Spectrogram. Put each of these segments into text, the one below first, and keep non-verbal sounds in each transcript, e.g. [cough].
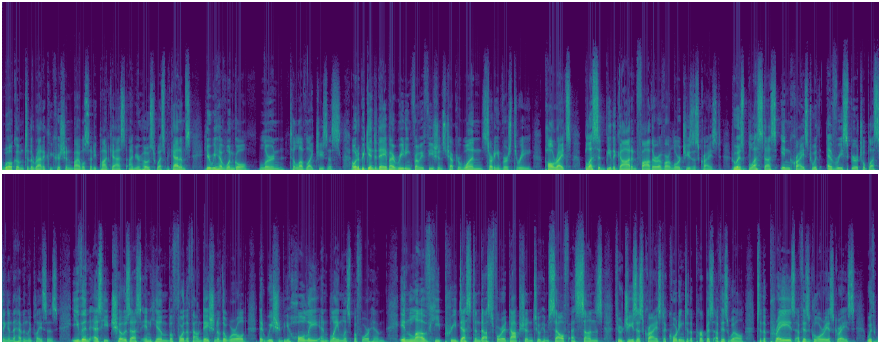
Welcome to the Radically Christian Bible Study Podcast. I'm your host, Wes McAdams. Here we have one goal learn to love like Jesus. I want to begin today by reading from Ephesians chapter 1, starting in verse 3. Paul writes, Blessed be the God and Father of our Lord Jesus Christ, who has blessed us in Christ with every spiritual blessing in the heavenly places, even as he chose us in him before the foundation of the world, that we should be holy and blameless before him. In love, he predestined us for adoption to himself as sons through Jesus Christ, according to the purpose of his will, to the praise of his glorious grace, with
